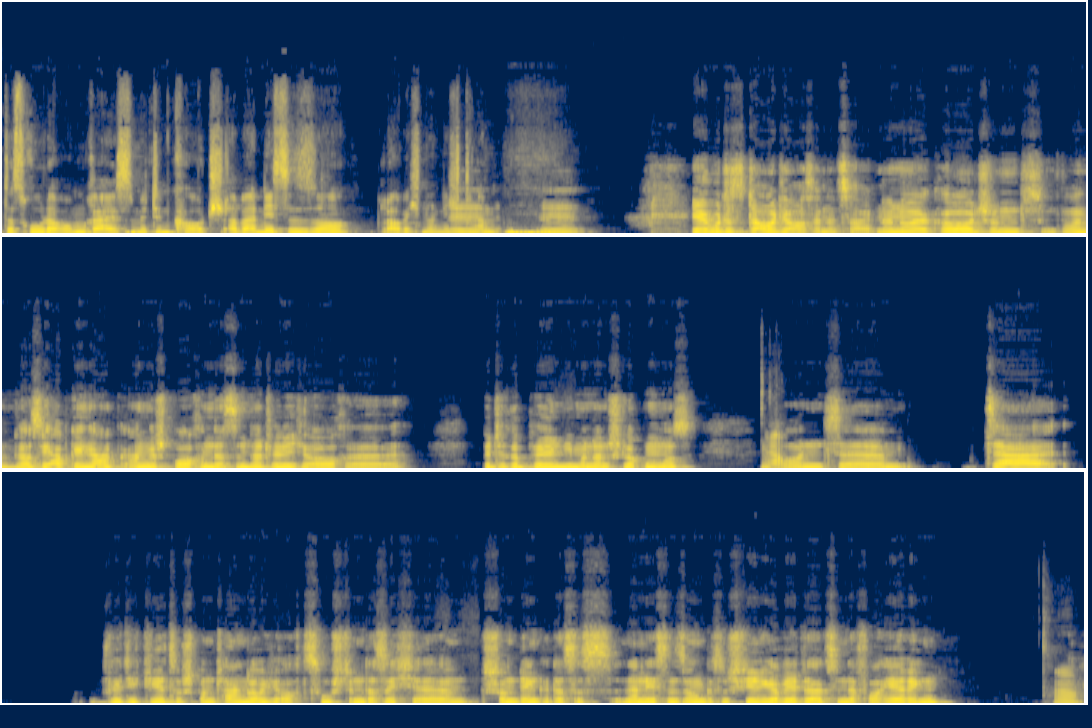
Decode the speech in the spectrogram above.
das Ruder rumreißen mit dem Coach. Aber nächste Saison glaube ich, noch nicht mhm. dran. Mhm. Ja gut, das dauert ja auch seine Zeit. Ne? Neuer Coach und du hast die Abgänge angesprochen. Das sind natürlich auch äh, bittere Pillen, die man dann schlucken muss. Ja. Und ähm, da würde ich dir jetzt so spontan, glaube ich, auch zustimmen, dass ich äh, schon denke, dass es in der nächsten Saison ein bisschen schwieriger wird als in der vorherigen. Ja.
